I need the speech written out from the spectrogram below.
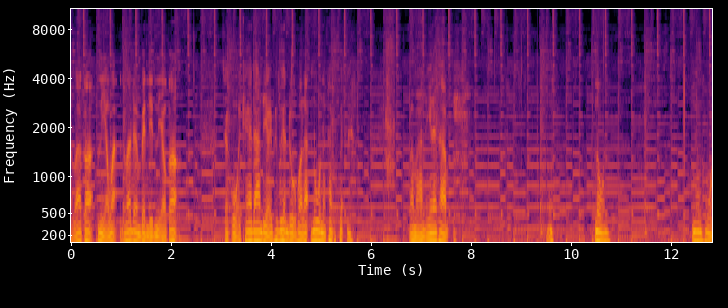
แต่ว่าก็เหนียวอะว่าเดิมเป็นดินเหนียวก็ จะโกยแค่ด้านเดียวให้เพื่อนๆดูพอละนู่นนะครับเพื่อนนะประมาณนี้นะครับนูนนูนหัว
